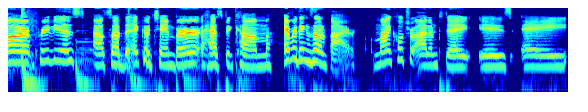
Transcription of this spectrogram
Our previous Outside the Echo Chamber has become Everything's on Fire. My cultural item today is a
